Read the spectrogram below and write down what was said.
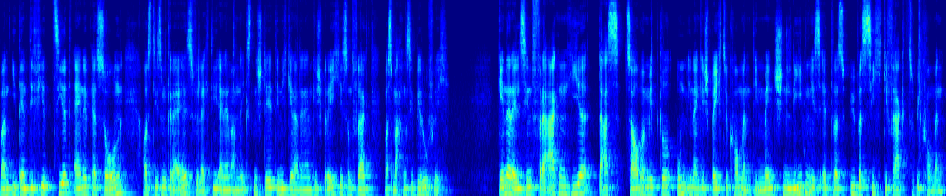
Man identifiziert eine Person aus diesem Kreis, vielleicht die einem am nächsten steht, die nicht gerade in einem Gespräch ist und fragt, was machen Sie beruflich? Generell sind Fragen hier das Zaubermittel, um in ein Gespräch zu kommen. Die Menschen lieben es, etwas über sich gefragt zu bekommen.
